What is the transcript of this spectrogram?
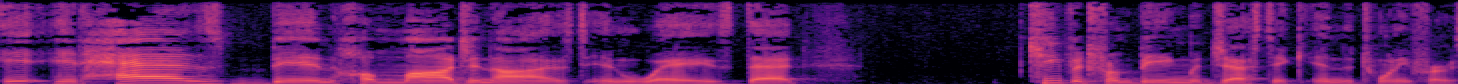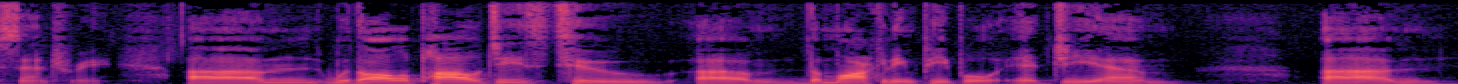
it has been homogenized in ways that keep it from being majestic in the 21st century. Um, with all apologies to um, the marketing people at GM, um,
